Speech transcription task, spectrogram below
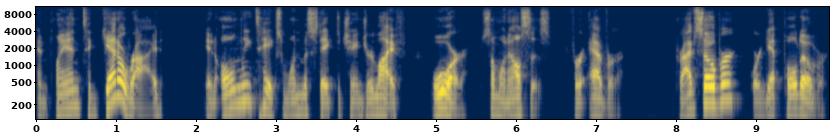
and plan to get a ride. It only takes one mistake to change your life or someone else's forever. Drive sober or get pulled over.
